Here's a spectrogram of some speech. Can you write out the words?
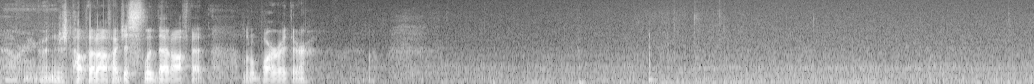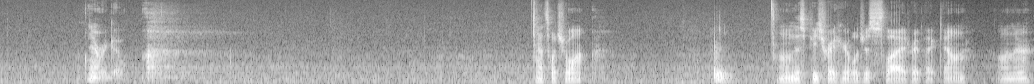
Now we're going to go ahead and just pop that off. I just slid that off that little bar right there. There we go. That's what you want. And this piece right here will just slide right back down on there.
